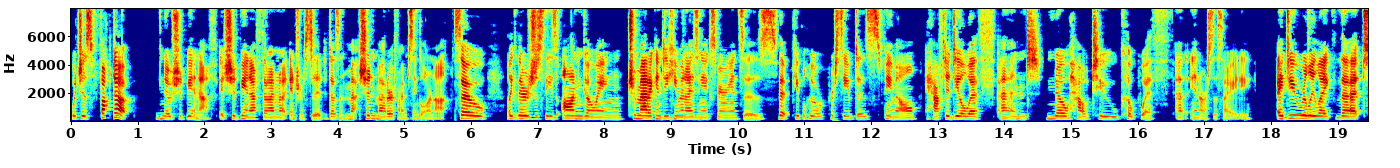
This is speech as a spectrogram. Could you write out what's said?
which is fucked up. No should be enough. It should be enough that i'm not interested. It doesn't ma- shouldn't matter if i'm single or not. So like there's just these ongoing traumatic and dehumanizing experiences that people who are perceived as female have to deal with and know how to cope with uh, in our society i do really like that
